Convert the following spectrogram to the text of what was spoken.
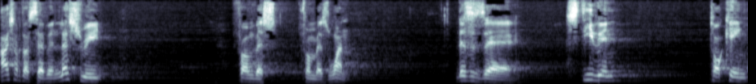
Acts chapter 7, let's read from verse, from verse 1. This is uh, Stephen talking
